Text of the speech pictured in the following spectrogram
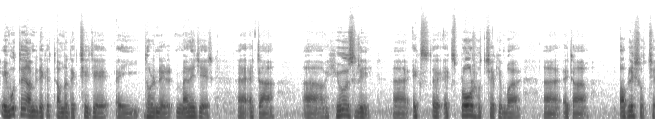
এই মুহূর্তে আমি দেখে, আমরা দেখছি যে এই ধরনের ম্যারেজের একটা হিউজলি এক্সপ্লোর হচ্ছে কিংবা এটা পাবলিশ হচ্ছে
